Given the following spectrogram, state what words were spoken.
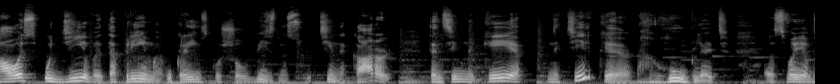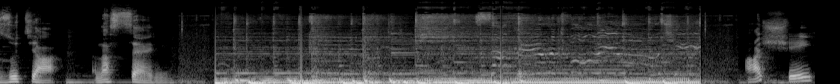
А ось у діви та пріми українського шоу-бізнесу Тіни Кароль танцівники не тільки гублять е, своє взуття на сцені, а ще й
